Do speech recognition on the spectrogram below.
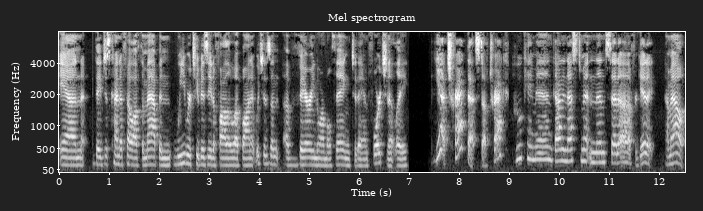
and they just kind of fell off the map. And we were too busy to follow up on it, which is an, a very normal thing today, unfortunately yeah, track that stuff. Track who came in, got an estimate, and then said, uh, forget it, I'm out.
